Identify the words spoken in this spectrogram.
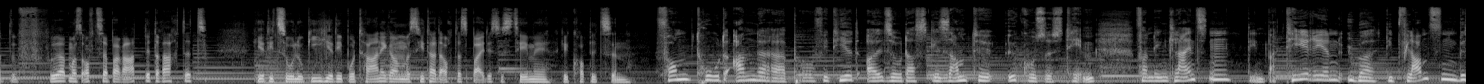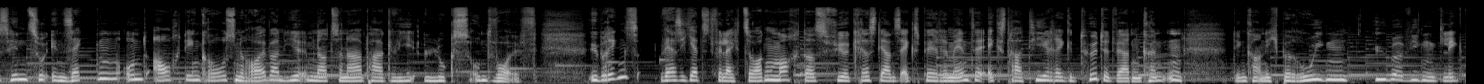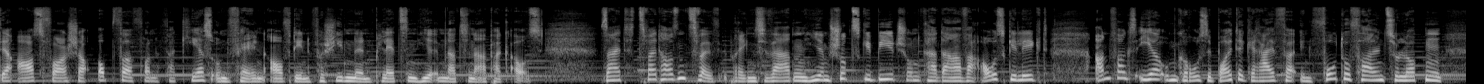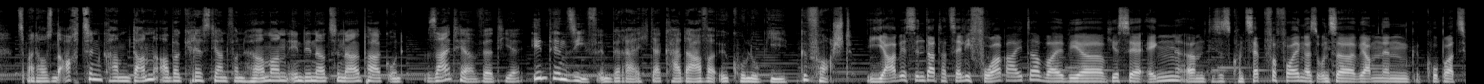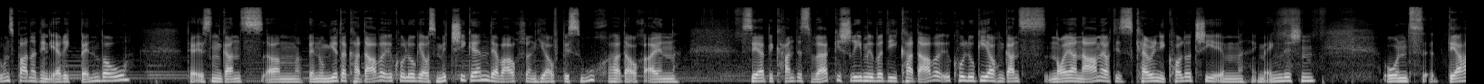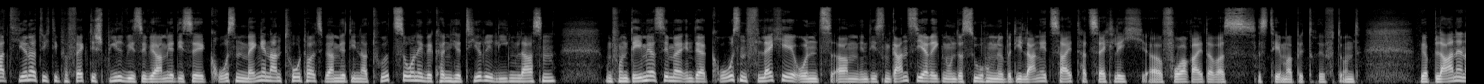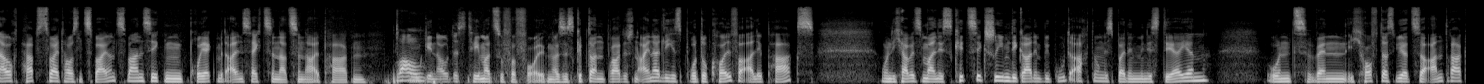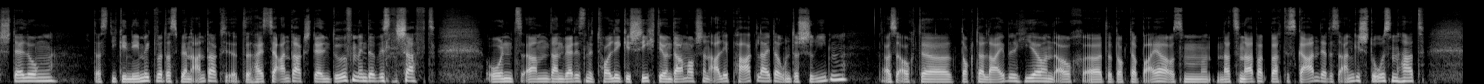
Früher hat man es oft separat betrachtet. Hier die Zoologie, hier die Botanik. Aber man sieht halt auch, dass beide Systeme gekoppelt sind. Vom Tod anderer profitiert also das gesamte Ökosystem. Von den kleinsten, den Bakterien, über die Pflanzen bis hin zu Insekten und auch den großen Räubern hier im Nationalpark wie Luchs und Wolf. Übrigens, wer sich jetzt vielleicht Sorgen macht, dass für Christians Experimente extra Tiere getötet werden könnten, den kann ich beruhigen. Überwiegend legt der Aasforscher Opfer von Verkehrsunfällen auf den verschiedenen Plätzen hier im Nationalpark aus. Seit 2012 übrigens werden hier im Schutzgebiet schon Kadaver ausgelegt. Anfangs eher um große Beutegreifer in Fotofallen zu locken. 2018 kam dann aber Christian von Hörmann in den Nationalpark und seither wird hier intensiv im Bereich der Kadaverökologie geforscht. Ja, wir sind da tatsächlich Vorreiter, weil wir hier sehr eng ähm, dieses Konzept verfolgen. Also unser, wir haben einen Kooperationspartner, den Eric Benbow. Der ist ein ganz ähm, renommierter Kadaverökologe aus Michigan. Der war auch schon hier auf Besuch, hat auch ein sehr bekanntes Werk geschrieben über die Kadaverökologie, auch ein ganz neuer Name, auch dieses Karen Ecology im, im Englischen. Und der hat hier natürlich die perfekte Spielwiese. Wir haben hier diese großen Mengen an Totholz, wir haben hier die Naturzone, wir können hier Tiere liegen lassen. Und von dem her sind wir in der großen Fläche und ähm, in diesen ganzjährigen Untersuchungen über die lange Zeit tatsächlich äh, Vorreiter, was das Thema betrifft. Und wir planen auch Herbst 2022 ein Projekt mit allen 16 Nationalparken, wow. um genau das Thema zu verfolgen. Also es gibt dann praktisch ein einheitliches Protokoll für alle Parks. Und ich habe jetzt mal eine Skizze geschrieben, die gerade in Begutachtung ist bei den Ministerien. Und wenn ich hoffe, dass wir zur Antragstellung dass die genehmigt wird, dass wir einen Antrag, das heißt ja Antrag stellen dürfen in der Wissenschaft. Und ähm, dann wäre das eine tolle Geschichte. Und da haben auch schon alle Parkleiter unterschrieben. Also auch der Dr. Leibel hier und auch äh, der Dr. Bayer aus dem Nationalpark Berchtesgaden, der das angestoßen hat.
